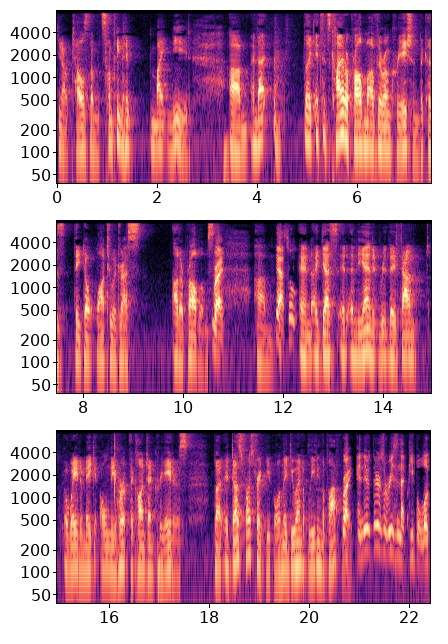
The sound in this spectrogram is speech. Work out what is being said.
you know tells them it's something they might need, um, and that like it's it's kind of a problem of their own creation because they don't want to address other problems. right. Um, Yeah. So and I guess it, in the end, it re- they found a way to make it only hurt the content creators, but it does frustrate people, and they do end up leaving the platform. Right, and there, there's a reason that people look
